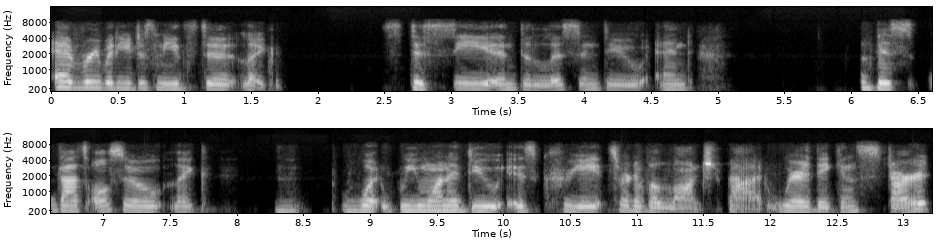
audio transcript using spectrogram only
everybody just needs to like to see and to listen to and this that's also like what we want to do is create sort of a launch pad where they can start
